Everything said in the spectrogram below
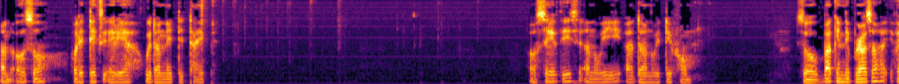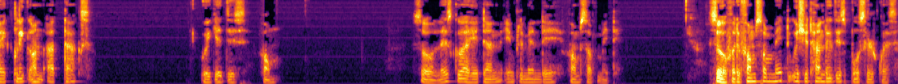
And also for the text area we don't need the type I'll save this and we are done with the form. So back in the browser, if I click on add tags, we get this form. So let's go ahead and implement the form submit. So for the form submit, we should handle this post request.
